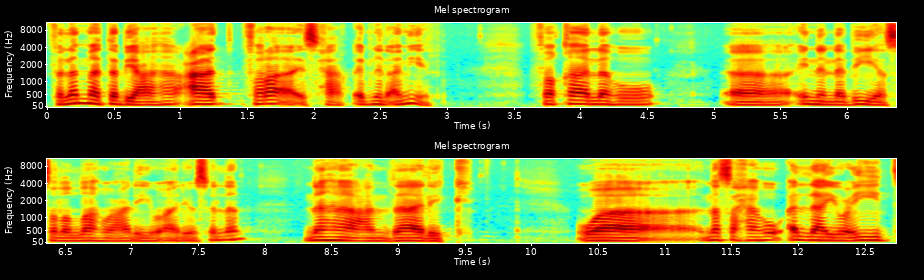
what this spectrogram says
فلما تبعها عاد فراى إسحاق ابن الأمير. فقال له آه إن النبي صلى الله عليه وآله وسلم نهى عن ذلك. ونصحه ألا يعيد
